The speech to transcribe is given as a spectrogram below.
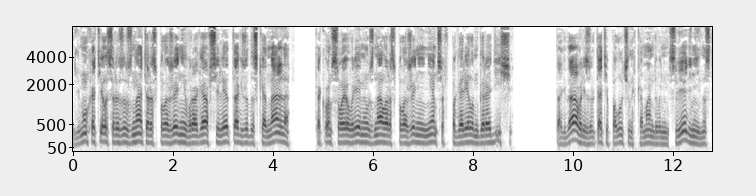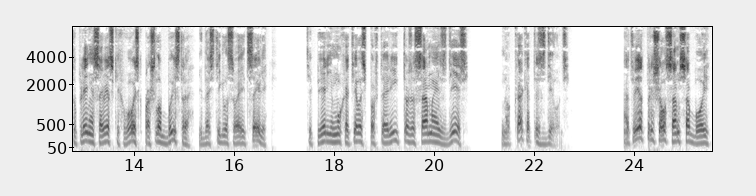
Ему хотелось разузнать о расположении врага в селе так же досконально, как он в свое время узнал о расположении немцев в погорелом городище. Тогда, в результате полученных командованием сведений, наступление советских войск прошло быстро и достигло своей цели — Теперь ему хотелось повторить то же самое здесь. Но как это сделать? Ответ пришел сам собой.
